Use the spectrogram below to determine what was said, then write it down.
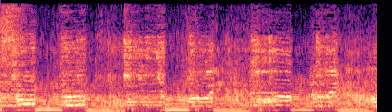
I'm gonna go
